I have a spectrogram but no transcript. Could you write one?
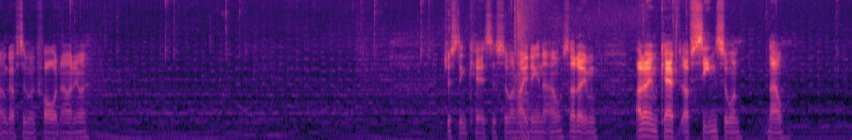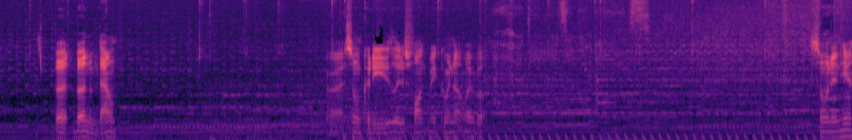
I'm gonna have to move forward now anyway. Just in case there's someone hiding in that house. I don't even I don't even care if I've seen someone now. Burn, burn them down. Alright, someone could easily just flank me coming that way, but... Someone in here?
